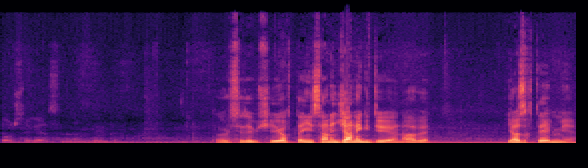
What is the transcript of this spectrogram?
Doğrusu gelsin. Önemli değil de. Bir şey yok da insanın canı gidiyor yani abi. Yazık değil mi ya?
